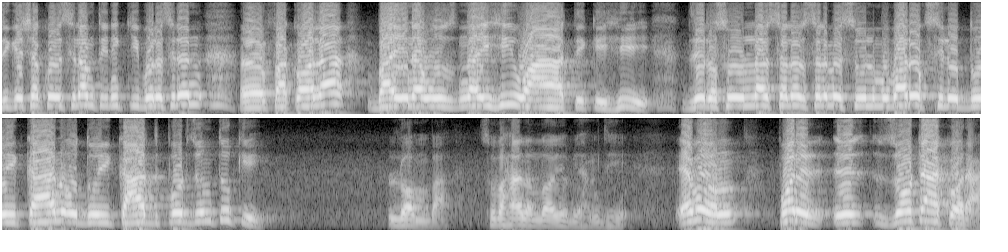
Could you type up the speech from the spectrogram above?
জিজ্ঞাসা করেছিলাম। তিনি কি বলেছিলেন? ফাকলা বাইনা উজনাইহি ওয়াতিকিহি যে রসুল্লাহ সাল্লাহ সাল্লামের চুল মুবারক ছিল, দুই কান ও দুই কাঁধ পর্যন্ত কি? লম্বা। সুবাহান আল্লাহামদি এবং পরের জোটা করা।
